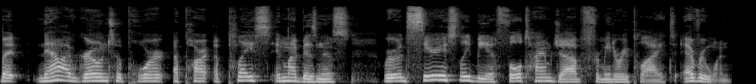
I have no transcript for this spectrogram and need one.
but now I've grown to a, pour, a part, a place in my business where it would seriously be a full-time job for me to reply to everyone.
